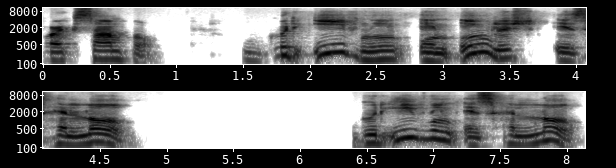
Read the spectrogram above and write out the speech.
For example, good evening in English is hello. Good evening is hello.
